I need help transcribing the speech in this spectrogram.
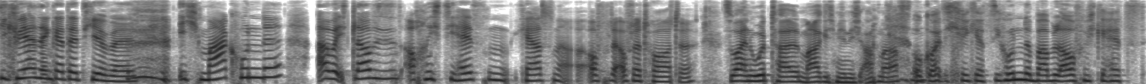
die Querdenker der Tierwelt. Ich mag Hunde, aber ich glaube, sie sind auch nicht die hellsten Kerzen auf der, auf der Torte. So ein Urteil mag ich mir nicht anmaßen. Oh Gott, ich kriege jetzt die Hundebubble auf mich gehetzt.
